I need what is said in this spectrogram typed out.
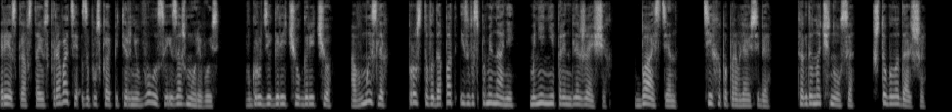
Резко встаю с кровати, запускаю пятерню в волосы и зажмуриваюсь. В груди горячо-горячо, а в мыслях просто водопад из воспоминаний, мне не принадлежащих. Бастиан. Тихо поправляю себя. Когда он очнулся, что было дальше?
